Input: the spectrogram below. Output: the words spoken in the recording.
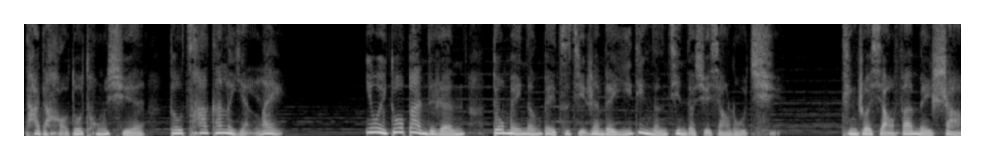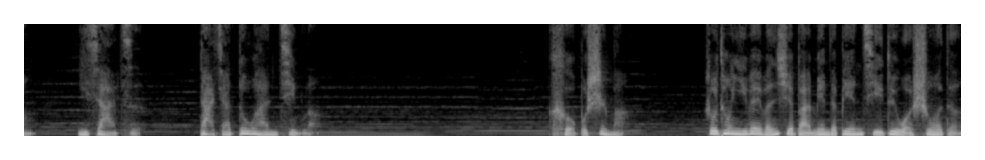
他的好多同学都擦干了眼泪，因为多半的人都没能被自己认为一定能进的学校录取。听说小帆没上，一下子，大家都安静了。可不是吗？如同一位文学版面的编辑对我说的：“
